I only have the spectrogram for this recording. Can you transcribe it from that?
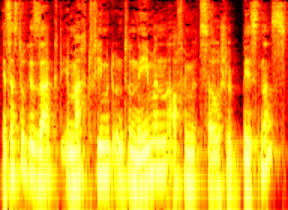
Jetzt hast du gesagt, ihr macht viel mit Unternehmen, auch viel mit Social Business.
